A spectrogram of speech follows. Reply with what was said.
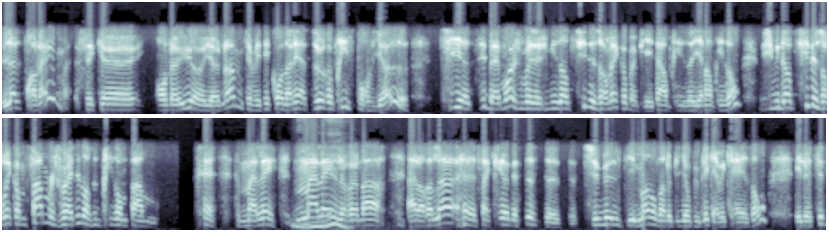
Là, le problème, c'est que on a eu il y a un homme qui avait été condamné à deux reprises pour viol qui a dit ben moi je m'identifie désormais comme puis il était en prison il est en prison je m'identifie désormais comme femme je veux aller dans une prison de femmes malin, malin le renard. Alors là, ça crée une espèce de, tumulte immense dans l'opinion publique avec raison. Et le type,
